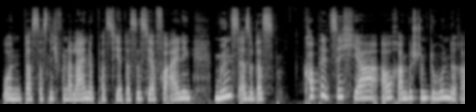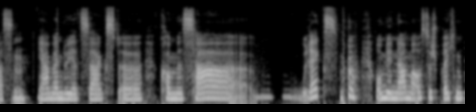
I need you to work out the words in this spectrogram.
und dass das nicht von alleine passiert. Das ist ja vor allen Dingen münzt, also das koppelt sich ja auch an bestimmte Hunderassen. Ja, wenn du jetzt sagst, äh, Kommissar Rex, um den Namen auszusprechen,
